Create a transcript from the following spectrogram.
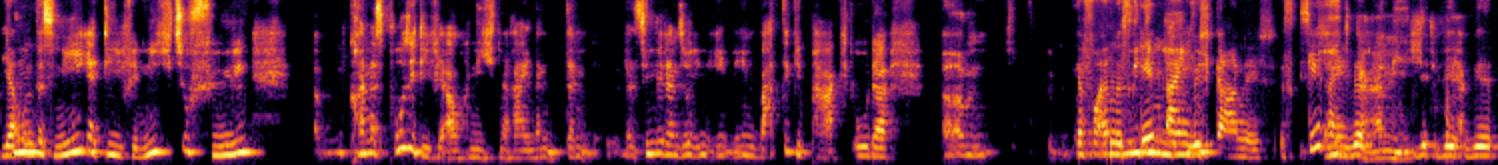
Ja, um das Negative nicht zu fühlen, kann das Positive auch nicht mehr rein. Dann, dann, dann sind wir dann so in, in, in Watte gepackt oder ähm, ja, vor allem, es geht eigentlich gar nicht. Es, es geht, geht, eigentlich wir, gar nicht. Wir, wir,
